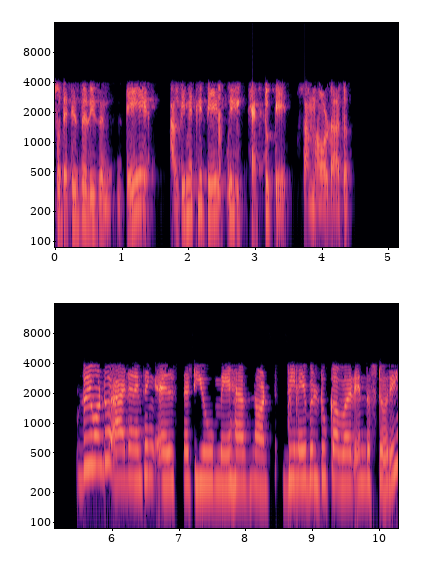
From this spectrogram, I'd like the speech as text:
So that is the reason they ultimately they will have to pay somehow or the other. Do you want to add anything else that you may have not been able to cover in the story?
